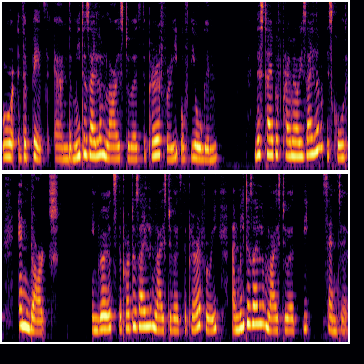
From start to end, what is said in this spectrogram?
or the pith, and the metaxylem lies towards the periphery of the organ. This type of primary xylem is called endarch. In roots, the protoxylem lies towards the periphery and metaxylem lies towards the center.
